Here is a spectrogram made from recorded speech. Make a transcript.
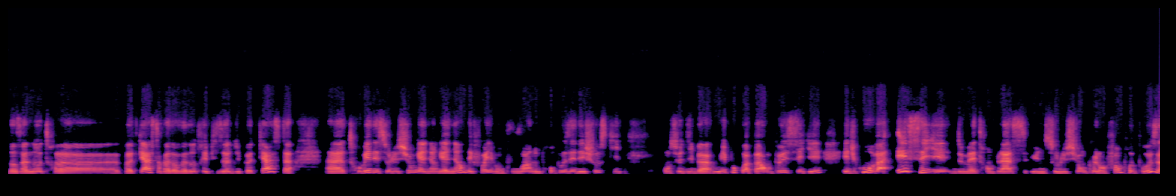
dans un autre euh, podcast, enfin dans un autre épisode du podcast, trouver des solutions gagnant-gagnant, des fois ils vont pouvoir nous proposer des choses qui on se dit bah oui pourquoi pas on peut essayer. Et du coup on va essayer de mettre en place une solution que l'enfant propose.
